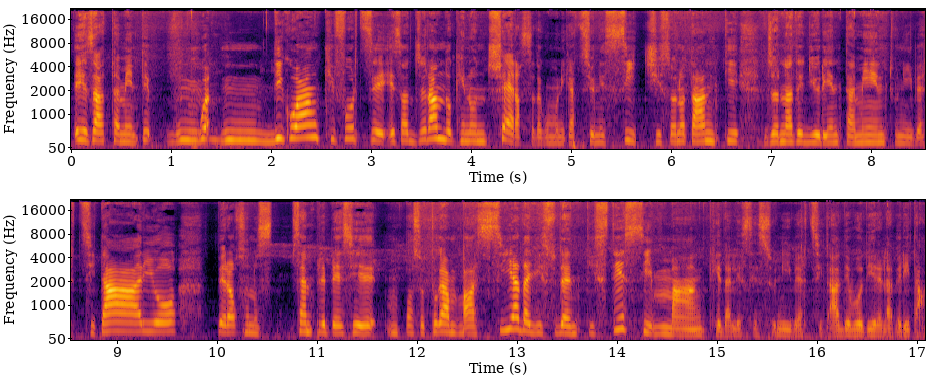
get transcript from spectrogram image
Esattamente. Mm, mm, dico anche, forse esagerando, che non c'era stata comunicazione. Sì, ci sono tante giornate di orientamento universitario però sono sempre prese un po' sotto gamba sia dagli studenti stessi ma anche dalle stesse università, devo dire la verità.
